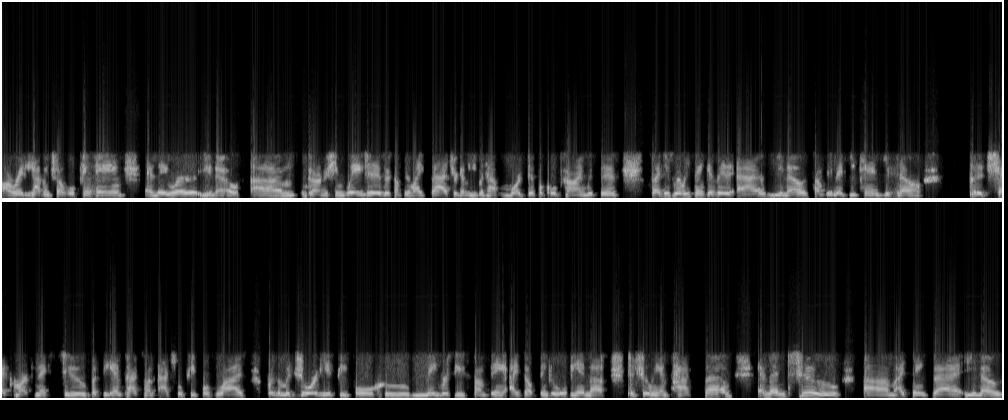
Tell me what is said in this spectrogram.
already having trouble paying, and they were you know um, garnishing wages or something like that, you're going to even have a more difficult time with this. So I just really think of it as you know something that you can you know put a check mark next to, but the impact on actual people's lives for the majority of people who may receive something, I don't think it will be enough to truly impact them. And then two, um, I think that, you know,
